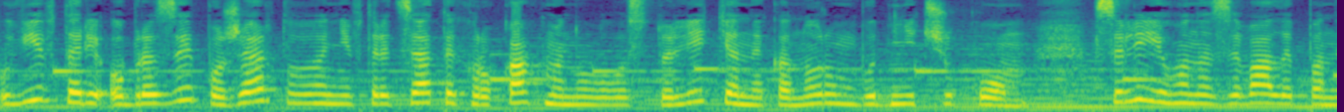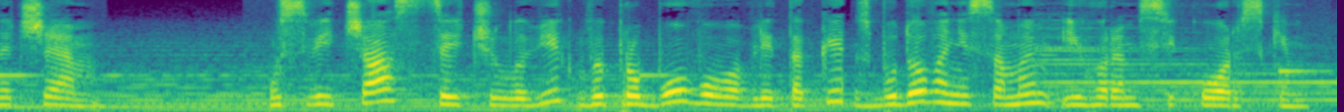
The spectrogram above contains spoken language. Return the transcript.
У вівтарі образи пожертвовані в 30-х роках минулого століття Никанором Буднічуком. В селі його називали паничем. У свій час цей чоловік випробовував літаки, збудовані самим Ігорем Сікорським.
